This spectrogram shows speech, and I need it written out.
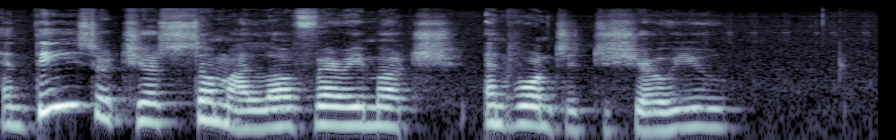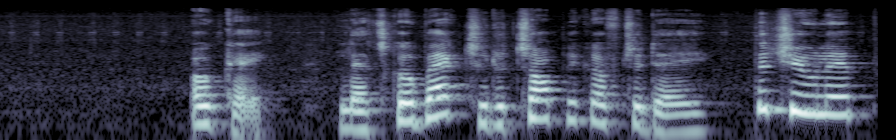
And these are just some I love very much and wanted to show you. Okay, let's go back to the topic of today, the tulip.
